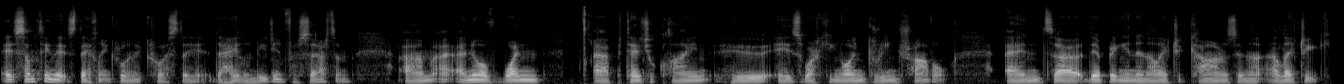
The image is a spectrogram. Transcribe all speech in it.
it's something that's definitely growing across the, the Highland region for certain. Um, I, I, know of one uh, potential client who is working on green travel and uh, they're bringing in electric cars and uh, electric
